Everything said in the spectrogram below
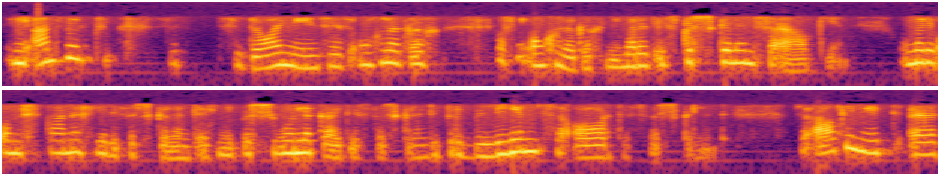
En die antwoord vir vir daai mense is ongelukkig of nie ongelukkig nie, maar dit is verskillend vir elkeen. Omdat die omstandighede verskillend is en die persoonlikheid is verskillend, die probleem se aard is verskillend. So elkeen het 'n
